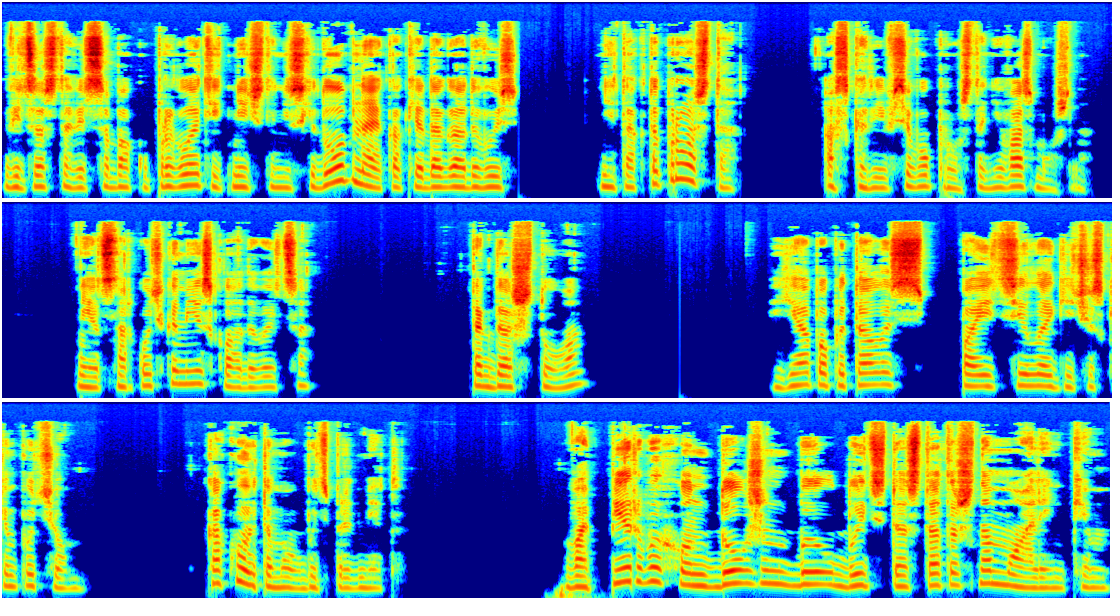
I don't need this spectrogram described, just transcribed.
Ведь заставить собаку проглотить нечто несъедобное, как я догадываюсь, не так-то просто, а, скорее всего, просто невозможно. Нет, с наркотиками не складывается. Тогда что? Я попыталась пойти логическим путем. Какой это мог быть предмет? Во-первых, он должен был быть достаточно маленьким,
